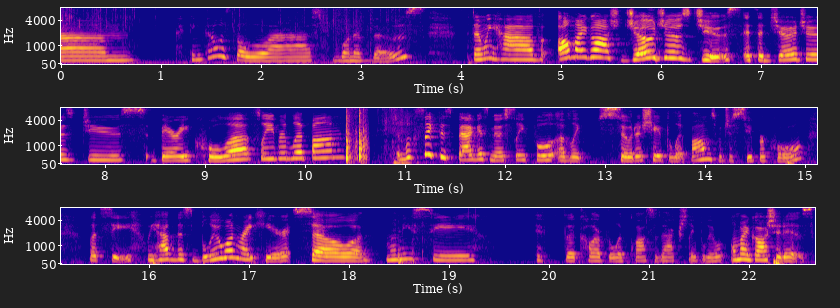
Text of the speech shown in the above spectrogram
Um, I think that was the last one of those. Then we have, oh my gosh, JoJo's Juice. It's a JoJo's Juice Berry Cola flavored lip balm. It looks like this bag is mostly full of like soda shaped lip balms, which is super cool. Let's see, we have this blue one right here. So let me see if the color of the lip gloss is actually blue. Oh my gosh, it is.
